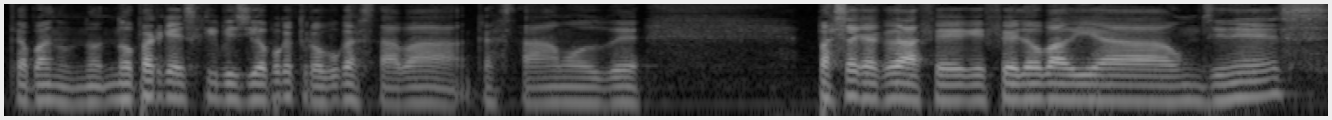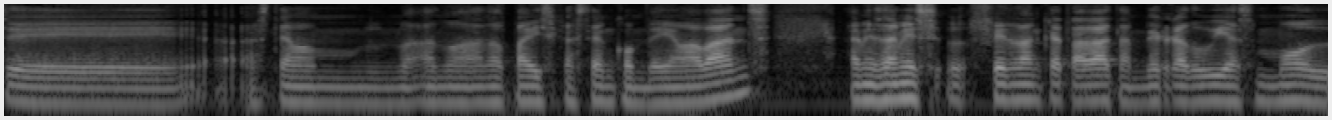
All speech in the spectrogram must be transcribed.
que bueno, no, no perquè escrivís jo però trobo que estava, que estava molt bé Passa que, clar, fer, fer-ho valia uns diners, eh, estem en, en, en el país que estem, com dèiem abans. A més a més, fent-lo en català també reduïes molt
